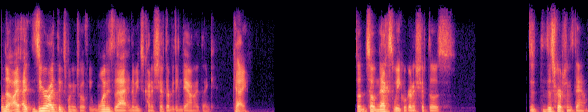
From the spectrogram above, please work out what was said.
Well, no, I, I zero I think is winning trophy. One is that, and then we just kind of shift everything down. I think. Okay. So so next week we're going to shift those d- descriptions down.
